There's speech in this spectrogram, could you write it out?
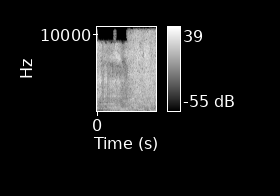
and run.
